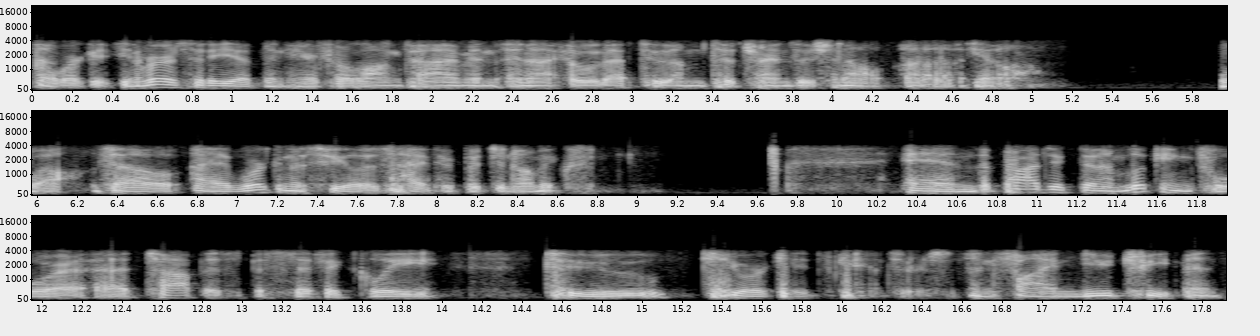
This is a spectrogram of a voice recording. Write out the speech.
I work at university. I've been here for a long time, and, and I owe that to them to transition out. Uh, you know, well, so I work in this field as high throughput genomics, and the project that I'm looking for at CHOP is specifically to cure kids' cancers and find new treatment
